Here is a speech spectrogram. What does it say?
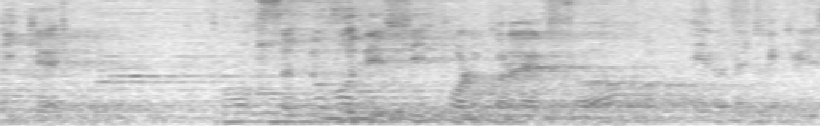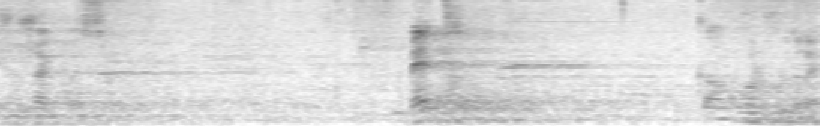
piquet pour ce nouveau défi pour le colonel Fort et le maître écuyer Jean-Jacques Boisson. Maître, quand vous le voudrez.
